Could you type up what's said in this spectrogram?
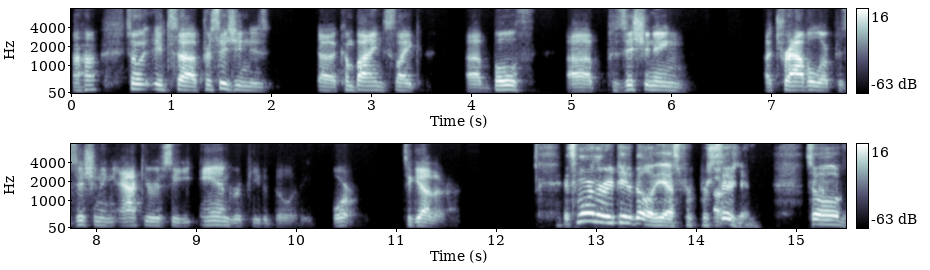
Uh-huh. So it's uh, precision is uh, combines like uh, both uh, positioning a travel or positioning accuracy and repeatability or together? It's more in the repeatability, yes, for precision. So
